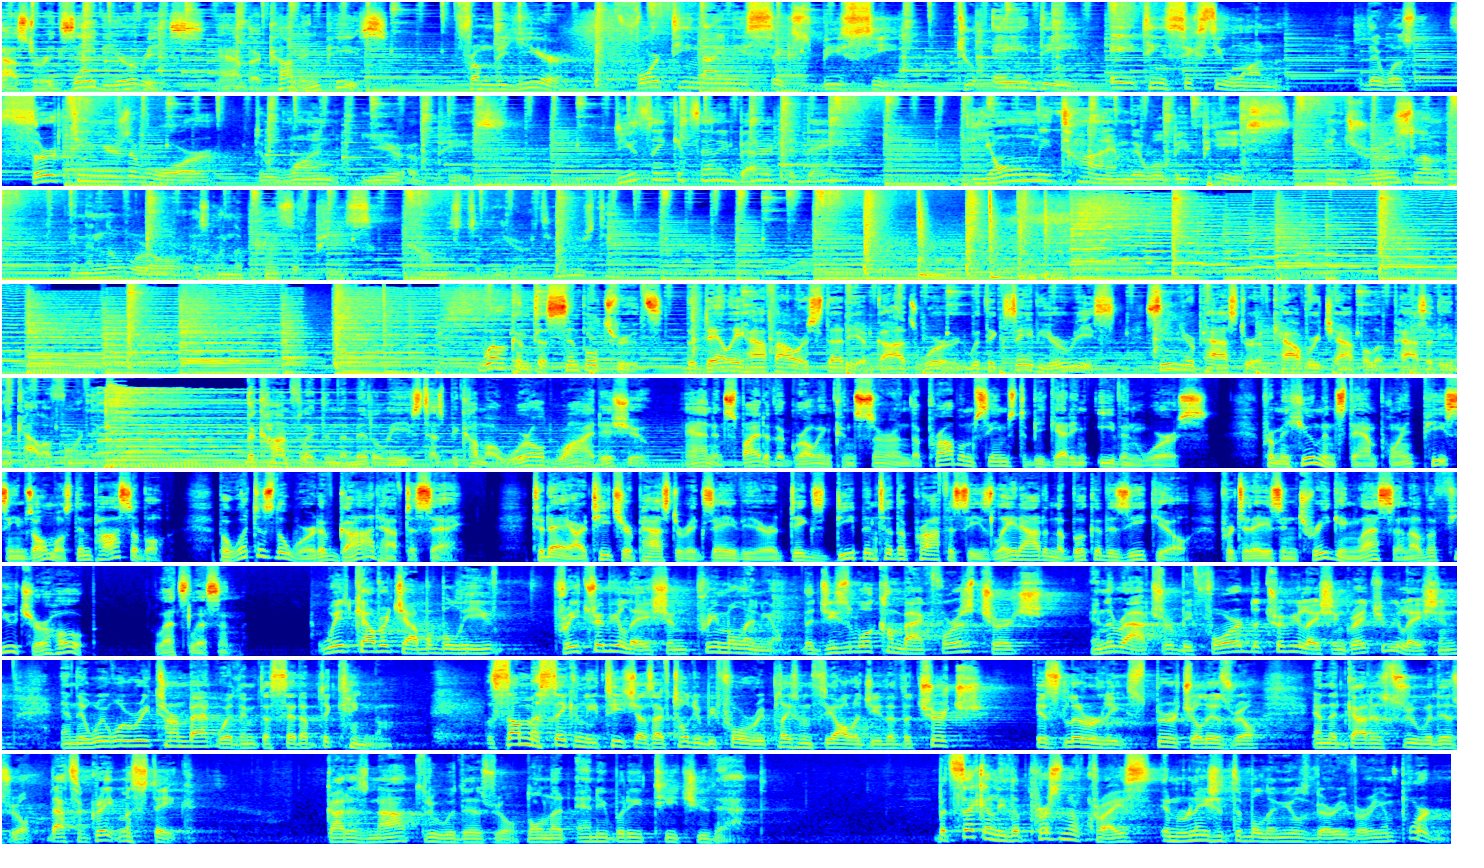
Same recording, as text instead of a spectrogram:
Pastor Xavier Reese and the coming peace. From the year 1496 BC to AD 1861, there was 13 years of war to one year of peace. Do you think it's any better today? The only time there will be peace in Jerusalem and in the world is when the Prince of Peace Welcome to Simple Truths, the daily half hour study of God's Word with Xavier Reese, Senior Pastor of Calvary Chapel of Pasadena, California. The conflict in the Middle East has become a worldwide issue, and in spite of the growing concern, the problem seems to be getting even worse. From a human standpoint, peace seems almost impossible. But what does the Word of God have to say? Today, our teacher, Pastor Xavier, digs deep into the prophecies laid out in the book of Ezekiel for today's intriguing lesson of a future hope. Let's listen. We at Calvary Chapel believe pre tribulation, premillennial, that Jesus will come back for his church in the rapture before the tribulation, great tribulation, and that we will return back with him to set up the kingdom. Some mistakenly teach, as I've told you before, replacement theology, that the church is literally spiritual Israel and that God is through with Israel. That's a great mistake. God is not through with Israel. Don't let anybody teach you that. But secondly, the person of Christ in relation to millennial is very, very important.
